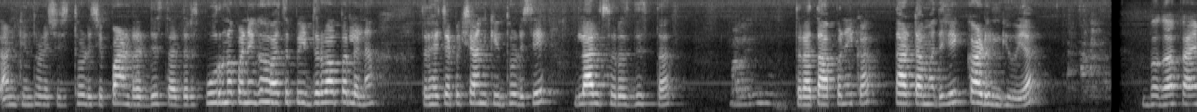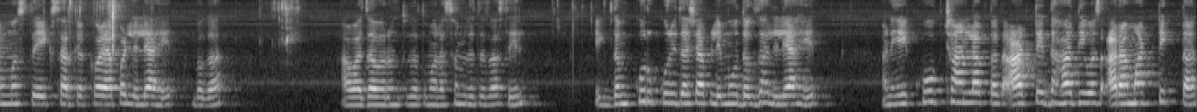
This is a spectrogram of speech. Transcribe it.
आणखीन थोडेसे थोडेसे पांढरट दिसतात. जर पूर्णपणे गव्हाचं पीठ जर वापरलं ना तर ह्याच्यापेक्षा आणखीन थोडेसे लालसरस दिसतात. तर आता आपण एका ताटामध्ये हे काढून घेऊया. बघा काय मस्त एकसारख्या कळ्या पडलेल्या आहेत. बघा. आवाजावरून तुझा तुम्हाला समजतच असेल. एकदम कुरकुरीत असे आपले मोदक झालेले आहेत. आणि हे खूप छान लागतात. आठ ते दहा दिवस आरामात टिकतात.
